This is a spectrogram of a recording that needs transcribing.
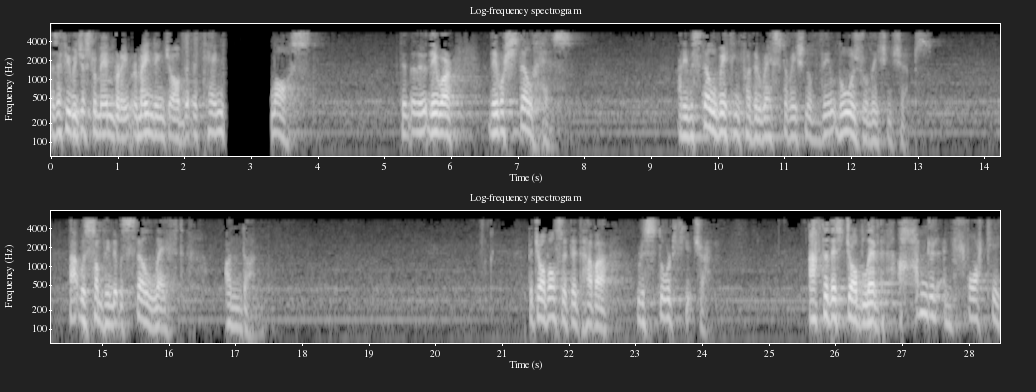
As if he was just remembering, reminding Job that the ten lost. That they were, they were still his. And he was still waiting for the restoration of the, those relationships. That was something that was still left undone. But Job also did have a restored future. After this, Job lived 140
